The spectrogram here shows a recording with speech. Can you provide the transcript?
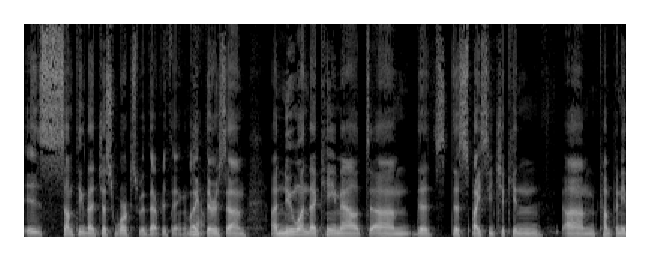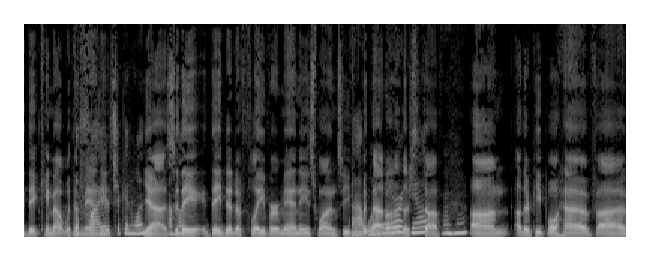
is something that just works with everything. Like Yeah. there's um a new one that came out um that's the spicy chicken um company they came out with The a fire mayonnaise chicken one? yeah so Uh-huh. they they did a flavor mayonnaise one so you can put that on other yeah. stuff Mm-hmm. um other people have uh,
